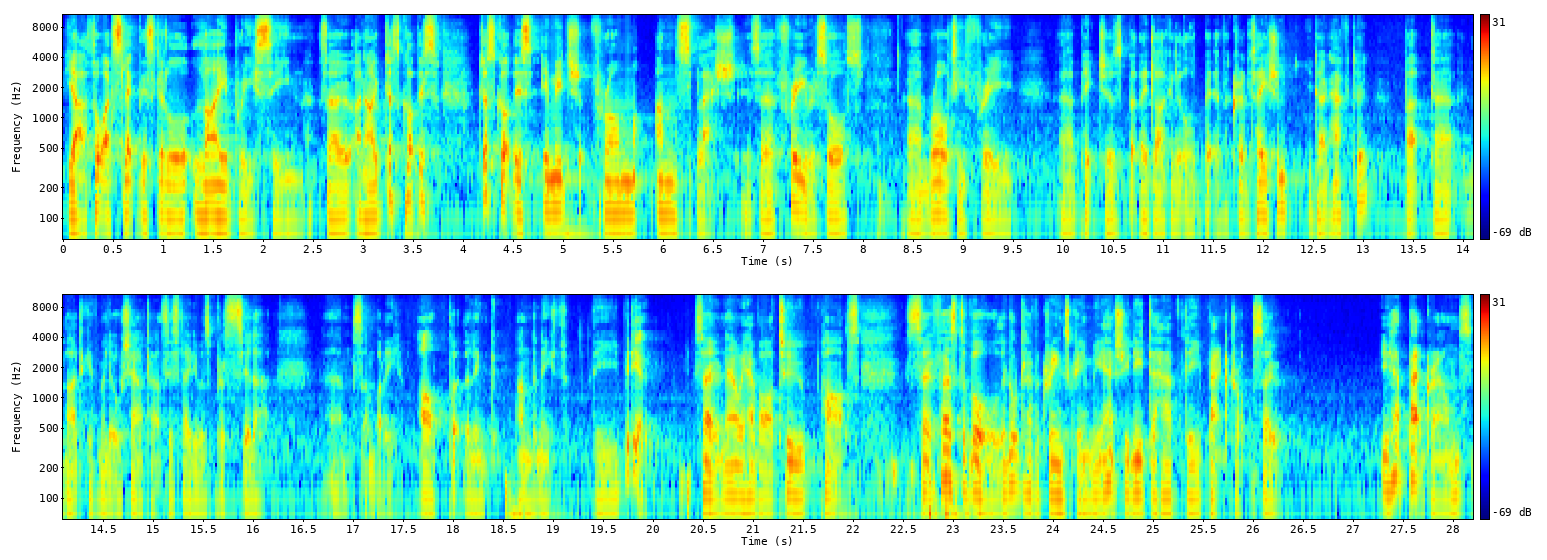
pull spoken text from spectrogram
Yeah, I thought I'd select this little library scene. So, and I just got this, just got this image from Unsplash. It's a free resource, um, royalty-free uh, pictures, but they'd like a little bit of accreditation. You don't have to, but uh, I'd like to give them a little shout out. This lady was Priscilla, um, somebody. I'll put the link underneath the video. So now we have our two parts. So first of all, in order to have a green screen, we actually need to have the backdrop. So you have backgrounds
